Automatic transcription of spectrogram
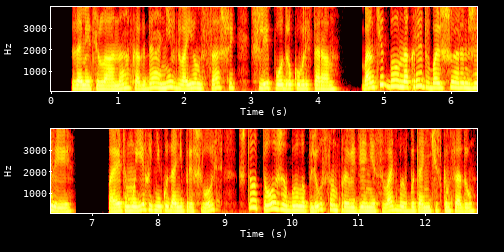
— заметила она, когда они вдвоем с Сашей шли под руку в ресторан. Банкет был накрыт в большой оранжерее, поэтому ехать никуда не пришлось, что тоже было плюсом проведения свадьбы в ботаническом саду.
